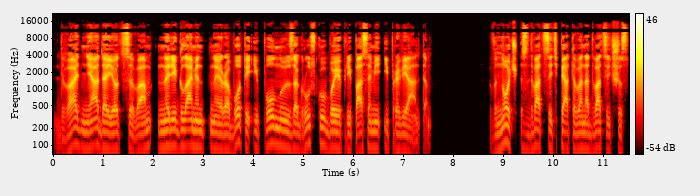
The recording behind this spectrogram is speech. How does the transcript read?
Два дня дается вам на регламентные работы и полную загрузку боеприпасами и провиантом. В ночь с 25 на 26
